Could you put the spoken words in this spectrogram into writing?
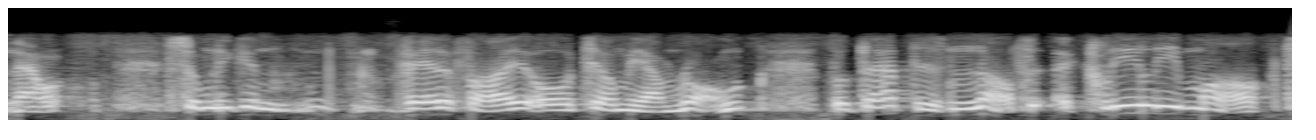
Now, somebody can verify or tell me I'm wrong, but that is not a clearly marked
